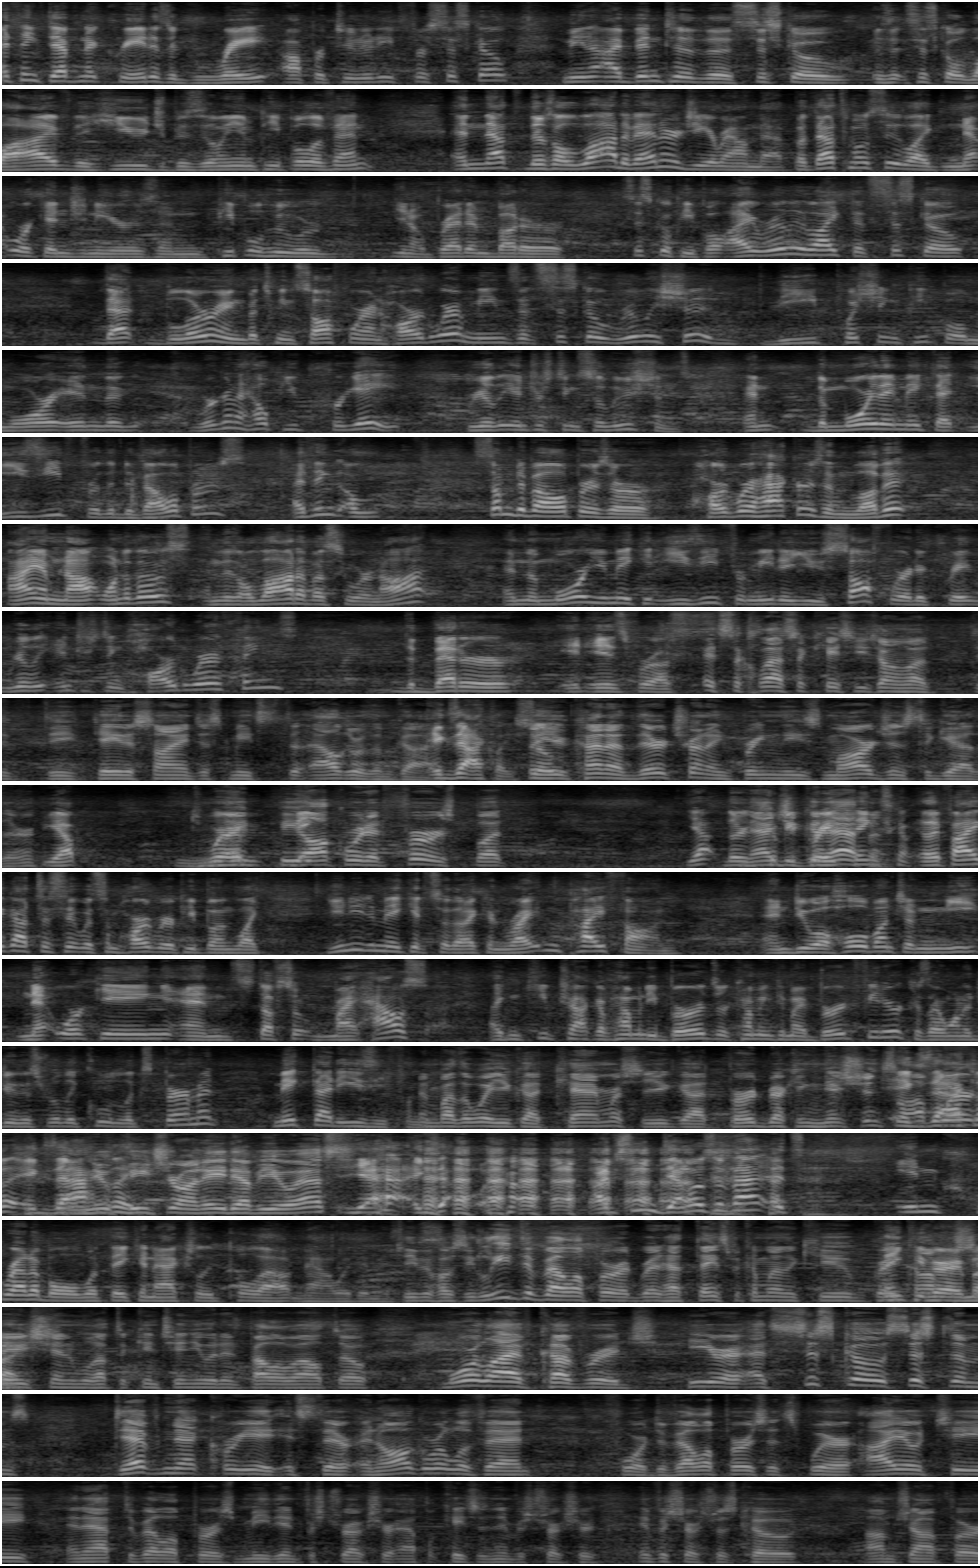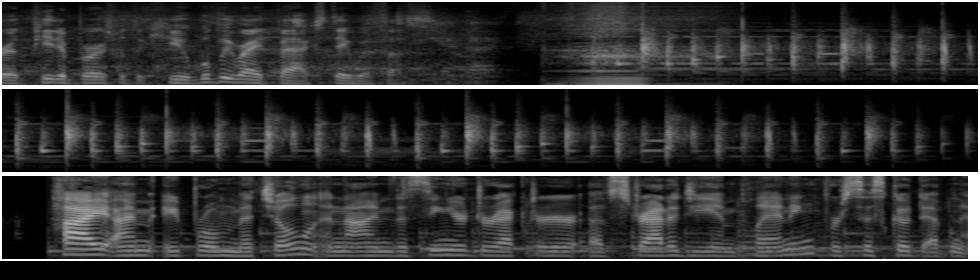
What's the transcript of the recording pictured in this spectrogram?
think DevNet Create is a great opportunity for Cisco. I mean, I've been to the Cisco, is it Cisco Live, the huge bazillion people event, and that, there's a lot of energy around that, but that's mostly like network engineers and people who are, you know, bread and butter Cisco people. I really like that Cisco, that blurring between software and hardware means that Cisco really should be pushing people more in the, we're going to help you create really interesting solutions. And the more they make that easy for the developers, I think a, some developers are hardware hackers and love it. I am not one of those, and there's a lot of us who are not. And the more you make it easy for me to use software to create really interesting hardware things, the better it is for us. It's the classic case you're talking about, the, the data scientist meets the algorithm guy. Exactly. So, So- you're kind of, they're trying to bring these margins together. yep. Where it be make- awkward at first, but Yeah, there could be Magic could great things. If I got to sit with some hardware people and like, you need to make it so that I can write in Python and do a whole bunch of neat networking and stuff so my house, I can keep track of how many birds are coming to my bird feeder because I want to do this really cool experiment. Make that easy for me. And by the way, you got cameras, so you got bird recognition software. Exactly, A new feature on AWS. yeah, exactly. I've seen demos of that. It's incredible what they can actually pull out now with images. Stephen Hosey, lead developer at Red Hat. Thanks for coming on theCUBE. Great Thank you very much. conversation. We'll have to continue it in Palo Alto. More live coverage here at Cisco Systems DevNet Create. It's their inaugural event for developers. It's where IoT and app developers meet infrastructure, applications and infrastructure, infrastructure as code. I'm John Furrier, Peter Burris with theCUBE. We'll be right back, stay with us. Hi, I'm April Mitchell, and I'm the Senior Director of Strategy and Planning for Cisco DevNet.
